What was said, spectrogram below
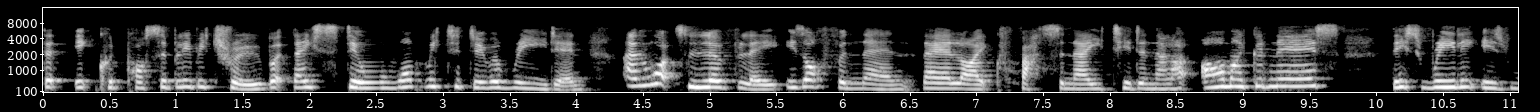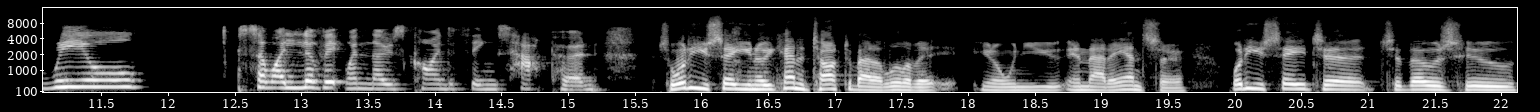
that it could possibly be true, but they still want me to do a reading. And what's lovely is often then they're like fascinated and they're like, oh my goodness, this really is real. So I love it when those kind of things happen. So what do you say? You know, you kind of talked about a little bit, you know, when you in that answer. What do you say to to those who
